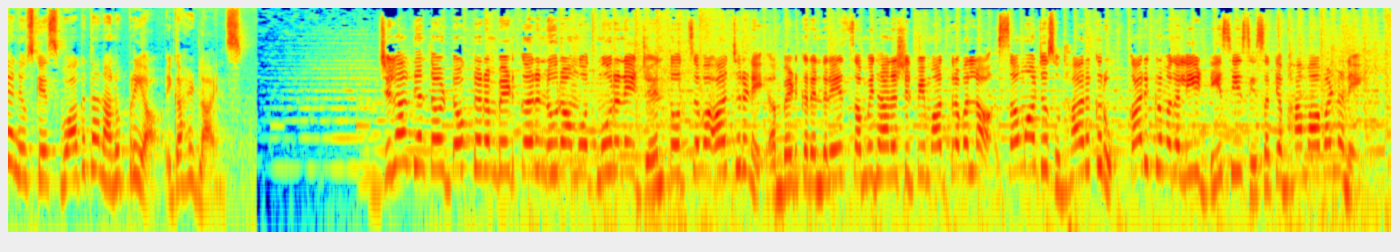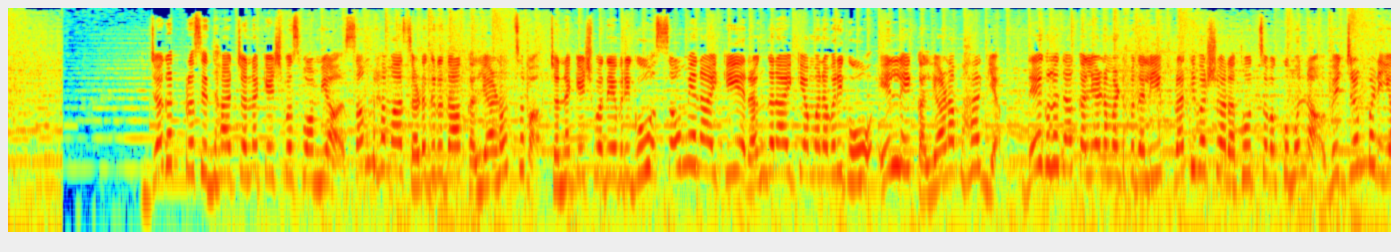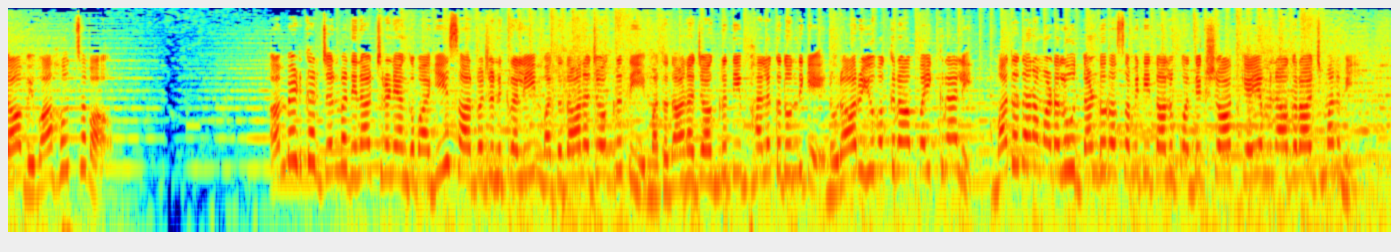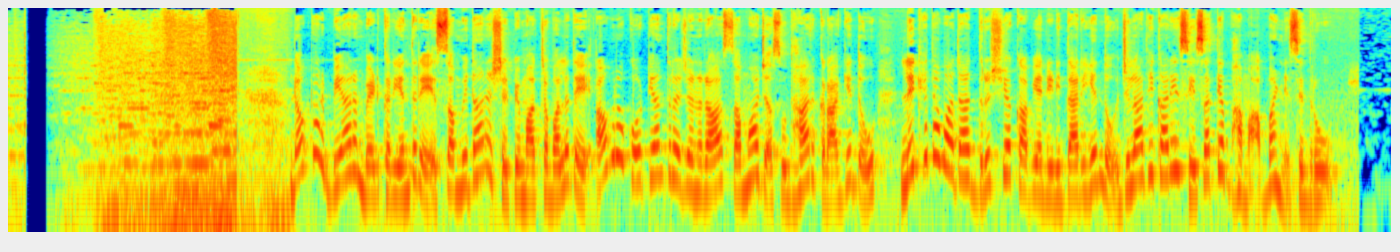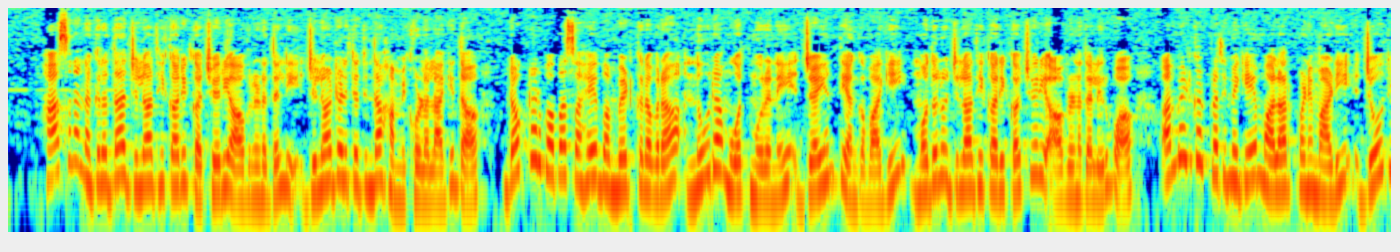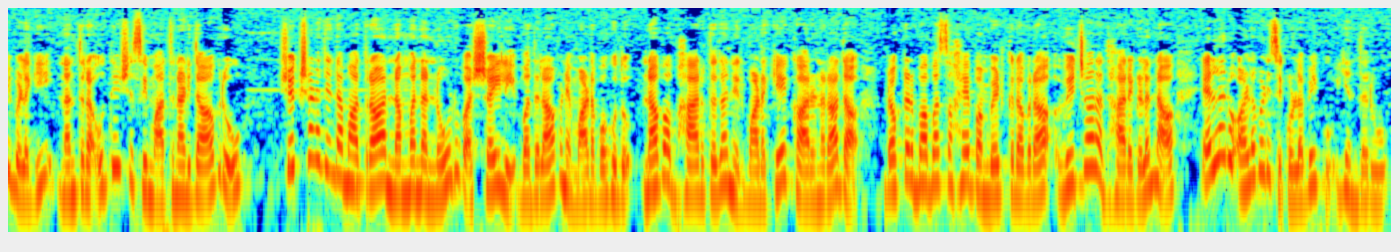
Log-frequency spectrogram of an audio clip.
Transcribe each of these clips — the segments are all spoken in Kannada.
ಹೆಚ್ಎನ್ಎ ನ್ಯೂಸ್ಗೆ ಸ್ವಾಗತ, ನಾನು ಪ್ರಿಯಾ. ಈಗ ಹೆಡ್ಲೈನ್ಸ್. ಜಿಲ್ಲಾದ್ಯಂತ ಡಾಕ್ಟರ್ ಅಂಬೇಡ್ಕರ್ ನೂರ ಮೂವತ್ಮೂರನೇ ಜಯಂತೋತ್ಸವ ಆಚರಣೆ. ಅಂಬೇಡ್ಕರ್ ಎಂದರೆ ಸಂವಿಧಾನ ಶಿಲ್ಪಿ ಮಾತ್ರವಲ್ಲ, ಸಮಾಜ ಸುಧಾರಕರು. ಕಾರ್ಯಕ್ರಮದಲ್ಲಿ ಡಿಸಿಸಿ ಸತ್ಯಭಾಮ ವರ್ಣನೆ. ಜಗತ್ ಪ್ರಸಿದ್ಧ ಚನ್ನಕೇಶ್ವ ಸ್ವಾಮಿಯ ಸಂಭ್ರಮ ಸಡಗರದ ಕಲ್ಯಾಣೋತ್ಸವ. ಚನ್ನಕೇಶ್ವ ದೇವರಿಗೂ, ಸೌಮ್ಯ ನಾಯ್ಕಿ, ರಂಗನಾಯ್ಕಿ ಅಮ್ಮನವರಿಗೂ ಇಲ್ಲಿ ಕಲ್ಯಾಣ ಭಾಗ್ಯ. ದೇಗುಲದ ಕಲ್ಯಾಣ ಮಂಟಪದಲ್ಲಿ ಪ್ರತಿ ವರ್ಷ ರಥೋತ್ಸವಕ್ಕೂ ಮುನ್ನ ವಿಜೃಂಭಣೆಯ ವಿವಾಹೋತ್ಸವ. ಅಂಬೇಡ್ಕರ್ ಜನ್ಮ ದಿನಾಚರಣೆ ಅಂಗವಾಗಿ ಸಾರ್ವಜನಿಕರಲ್ಲಿ ಮತದಾನ ಜಾಗೃತಿ ಮತದಾನ ಜಾಗೃತಿ ಫಲಕದೊಂದಿಗೆ ನೂರಾರು ಯುವಕರ ಬೈಕ್ ರ್ಯಾಲಿ, ಮತದಾನ ಮಾಡಲು ದಂಡೋರ ಸಮಿತಿ ತಾಲೂಕು ಅಧ್ಯಕ್ಷ ಕೆಎಂ ನಾಗರಾಜ್ ಮನವಿ. ಡಾಕ್ಟರ್ ಬಿಆರ್ ಅಂಬೇಡ್ಕರ್ ಎಂದರೆ ಸಂವಿಧಾನ ಶಿಲ್ಪಿ ಮಾತ್ರವಲ್ಲದೆ ಅವರು ಕೋಟ್ಯಾಂತರ ಜನರ ಸಮಾಜ ಸುಧಾರಕರಾಗಿದ್ದು ಲಿಖಿತವಾದ ದೃಶ್ಯ ಕಾವ್ಯ ನೀಡಿದ್ದಾರೆ ಎಂದು ಜಿಲ್ಲಾಧಿಕಾರಿ ಸಿ ಸತ್ಯಭಾಮ ಬಣ್ಣಿಸಿದರು. ಹಾಸನ ನಗರದ ಜಿಲ್ಲಾಧಿಕಾರಿ ಕಚೇರಿ ಆವರಣದಲ್ಲಿ ಜಿಲ್ಲಾಡಳಿತದಿಂದ ಹಮ್ಮಿಕೊಳ್ಳಲಾಗಿದ್ದ ಡಾಕ್ಟರ್ ಬಾಬಾ ಸಾಹೇಬ್ ಅಂಬೇಡ್ಕರ್ ಅವರ ನೂರ ಮೂವತ್ಮೂರನೇ ಜಯಂತಿ ಅಂಗವಾಗಿ ಮೊದಲು ಜಿಲ್ಲಾಧಿಕಾರಿ ಕಚೇರಿ ಆವರಣದಲ್ಲಿರುವ ಅಂಬೇಡ್ಕರ್ ಪ್ರತಿಮೆಗೆ ಮಾಲಾರ್ಪಣೆ ಮಾಡಿ ಜ್ಯೋತಿ ಬೆಳಗಿ ನಂತರ ಉದ್ದೇಶಿಸಿ ಮಾತನಾಡಿದ ಅವರು, ಶಿಕ್ಷಣದಿಂದ ಮಾತ್ರ ನಮ್ಮನ್ನು ನೋಡುವ ಶೈಲಿ ಬದಲಾವಣೆ ಮಾಡಬಹುದು. ನವ ಭಾರತದ ನಿರ್ಮಾಣಕ್ಕೆ ಕಾರಣರಾದ ಡಾಕ್ಟರ್ ಬಾಬಾ ಸಾಹೇಬ್ ಅಂಬೇಡ್ಕರ್ ಅವರ ವಿಚಾರಧಾರೆಗಳನ್ನು ಎಲ್ಲರೂ ಅಳವಡಿಸಿಕೊಳ್ಳಬೇಕು ಎಂದರು.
